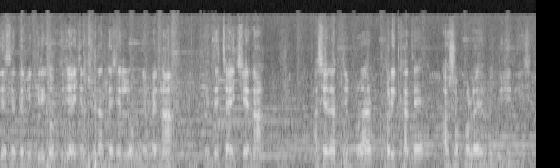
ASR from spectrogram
দেশেতে বিক্রি করতে চাইছেন, সেটা দেশের লোক নেবে না, নিতে চাইছে না। আর সেটা ত্রিপুরার পরীক্ষাতে অসফল হয়ে উনি বুঝিয়ে দিয়েছেন।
